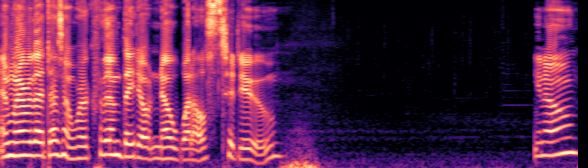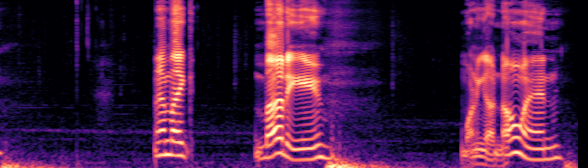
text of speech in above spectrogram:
And whenever that doesn't work for them, they don't know what else to do. You know? And I'm like, buddy, what are you doing?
